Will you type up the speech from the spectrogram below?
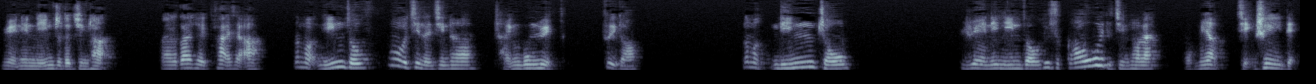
远离零轴的金叉？那大家可以看一下啊，那么零轴附近的金叉成功率最高，那么零轴远离零轴就是高位的金叉呢，我们要谨慎一点，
